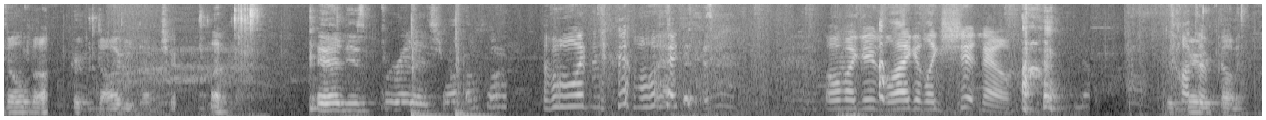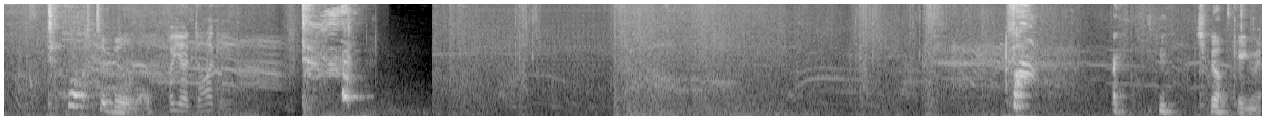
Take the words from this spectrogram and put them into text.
buildup for doggy denture. and he's British, what the fuck? What? what? Oh, my game's lagging like shit now. It's Tartar very funny. Tartar buildup. Oh, you're a doggy. Joking, man.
